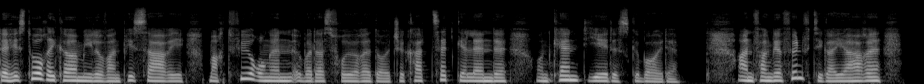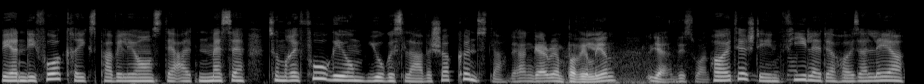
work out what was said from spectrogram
Der Historiker Milovan Pisari macht Führungen über das frühere deutsche KZ-Gelände und kennt jedes Gebäude. Anfang der 50er Jahre werden die Vorkriegspavillons der alten Messe zum Refugium jugoslawischer Künstler. Heute stehen viele der Häuser leer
